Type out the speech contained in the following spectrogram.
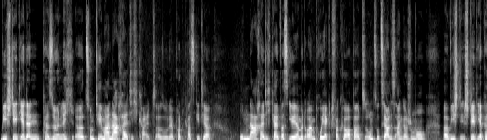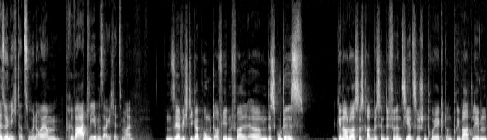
Wie steht ihr denn persönlich äh, zum Thema Nachhaltigkeit? Also der Podcast geht ja um Nachhaltigkeit, was ihr ja mit eurem Projekt verkörpert und soziales Engagement. Äh, wie steht ihr persönlich dazu in eurem Privatleben, sage ich jetzt mal? Ein sehr wichtiger Punkt auf jeden Fall. Ähm, das Gute ist, genau, du hast es gerade ein bisschen differenziert zwischen Projekt und Privatleben.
